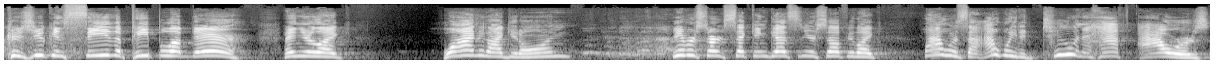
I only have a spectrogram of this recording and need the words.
Because you can see the people up there and you're like, why did I get on? You ever start second guessing yourself? You're like, Why was that? I waited two and a half hours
